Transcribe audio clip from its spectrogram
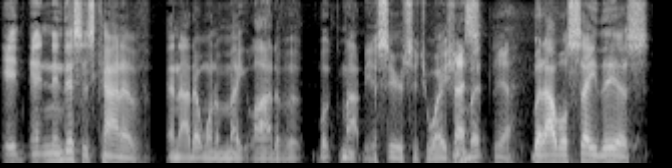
it, and, and this is kind of, and I don't want to make light of it, what might be a serious situation, That's- but yeah. but I will say this: it, it-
